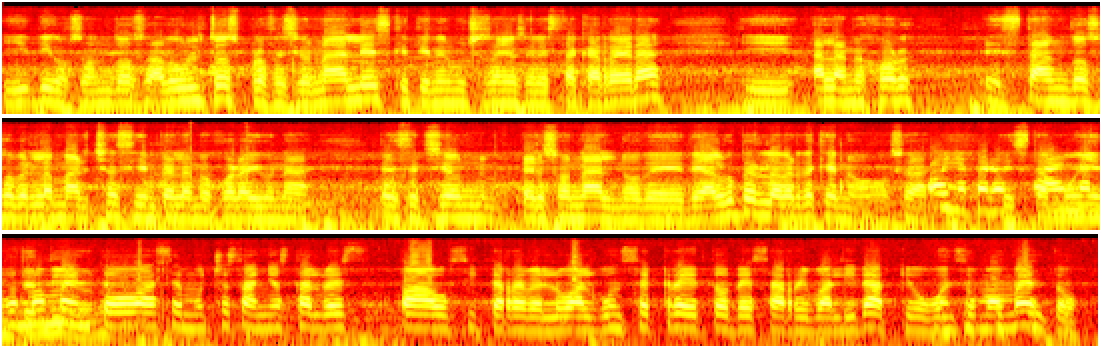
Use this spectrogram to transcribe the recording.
digo, son dos adultos profesionales que tienen muchos años en esta carrera y a lo mejor estando sobre la marcha siempre a lo mejor hay una percepción personal no de, algo pero la verdad que no o sea Oye, pero está en algún momento hace muchos años tal vez Pau sí te reveló algún secreto de esa rivalidad que hubo en su momento.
